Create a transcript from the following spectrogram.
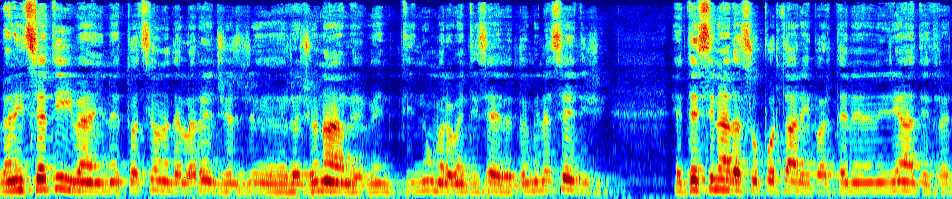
L'iniziativa in attuazione della legge regionale 20, numero 26 del 2016 è destinata a supportare i partenariati tra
